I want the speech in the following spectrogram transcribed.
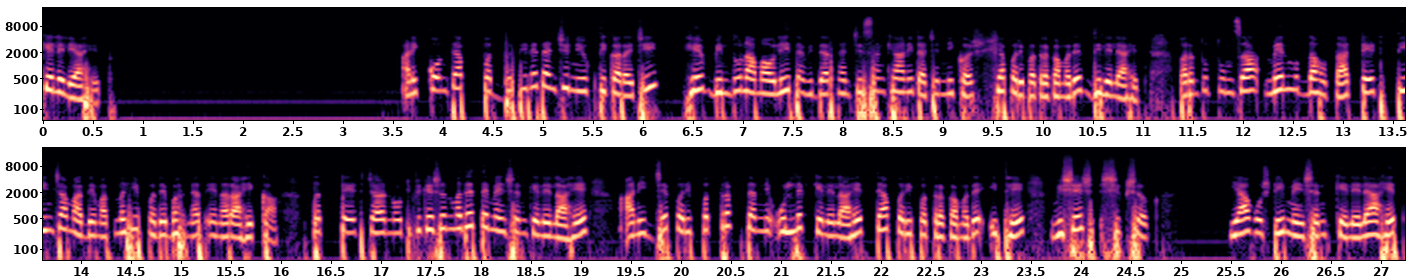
केलेली आहेत. आणि कोणत्या पद्धतीने त्यांची नियुक्ती करायची हे बिंदू नामावली त्या विद्यार्थ्यांची संख्या आणि त्याचे निकष ह्या परिपत्रकामध्ये दिलेले आहेत. परंतु तुमचा मेन मुद्दा होता टेट तीनच्या माध्यमातून ही पदे भरण्यात येणार आहे का? तर टेटच्या नोटिफिकेशनमध्ये ते मेन्शन केलेलं आहे आणि जे परिपत्रक त्यांनी उल्लेख केलेला आहे त्या परिपत्रकामध्ये इथे विशेष शिक्षक या गोष्टी मेन्शन केलेल्या आहेत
